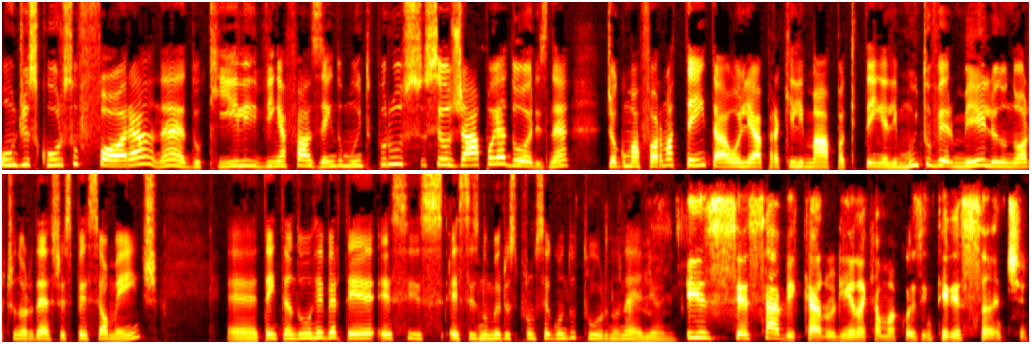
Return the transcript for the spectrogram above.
um discurso fora né, do que ele vinha fazendo muito para os seus já apoiadores, né? De alguma forma tenta olhar para aquele mapa que tem ali muito vermelho no norte e nordeste especialmente, é, tentando reverter esses, esses números para um segundo turno, né, Eliane? E você sabe, Carolina, que é uma coisa interessante,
